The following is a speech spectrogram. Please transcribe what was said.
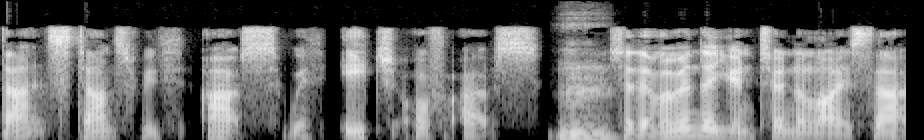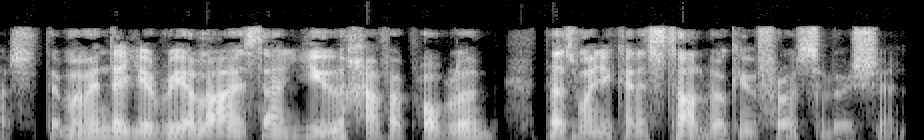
that starts with us, with each of us. Mm. So the moment that you internalize that, the moment that you realize that you have a problem, that's when you can start looking for a solution.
